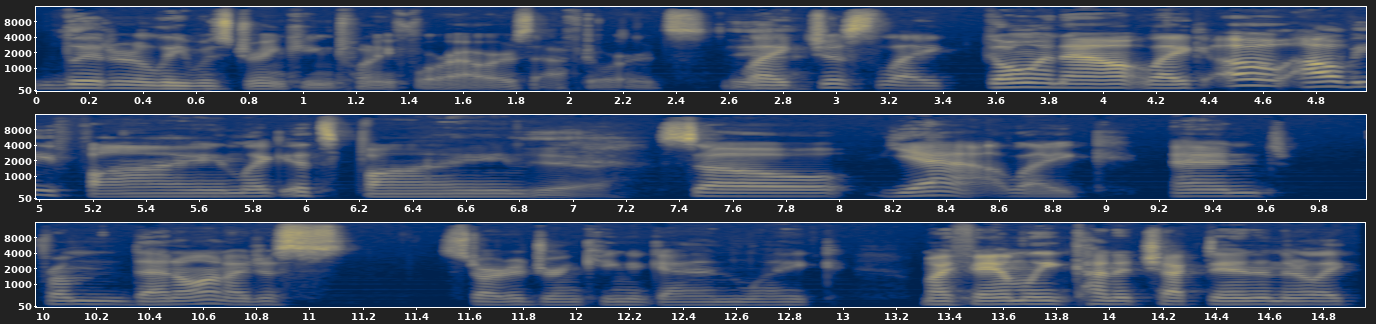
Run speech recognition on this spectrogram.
Literally was drinking 24 hours afterwards. Yeah. Like just like going out, like, oh, I'll be fine. Like it's fine. Yeah. So yeah, like, and from then on, I just started drinking again. Like, my family kind of checked in and they're like,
